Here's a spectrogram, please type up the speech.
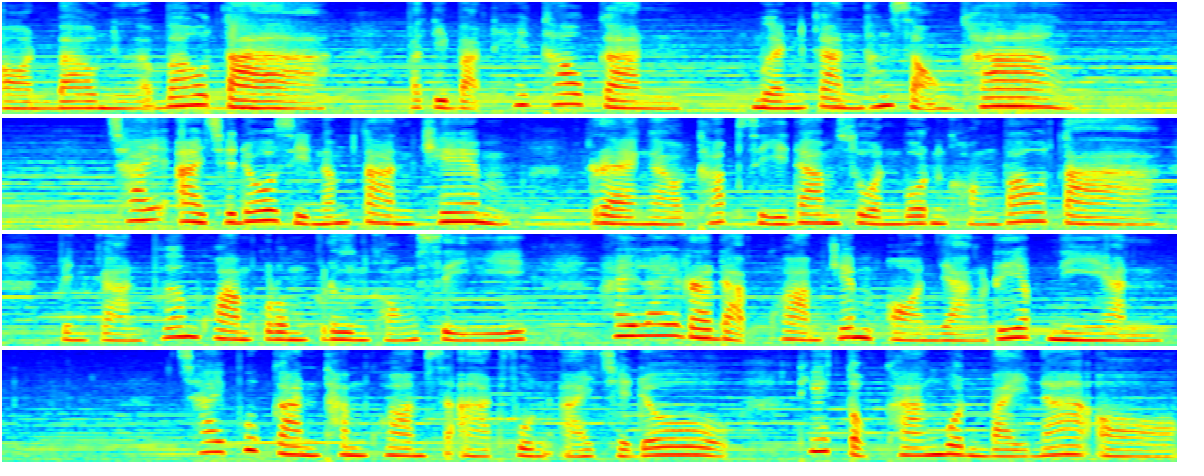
อ่อนเบาเหนือเบ้าตา ปฏิบัติให้เท่ากัน เหมือนกันทั้งสองข้าง ใช้อายแชโดว์สีน้ำตาลเข้ม แรงเงาทับสีดำส่วนบนของเบ้าตา เป็นการเพิ่มความกลมกลืนของสี ให้ไล่ระดับความเข้มอ่อนอย่างเรียบเนียน ใช้ผู้กันทำความสะอาดฝุ่นอายแชโดว์ที่ตกค้างบนใบหน้าออก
